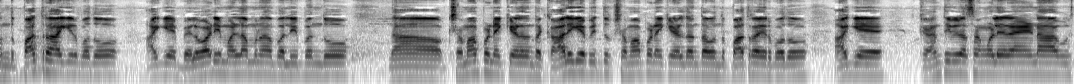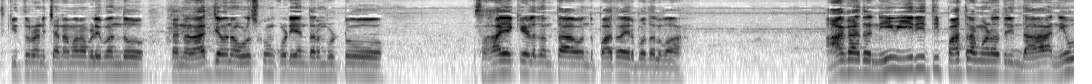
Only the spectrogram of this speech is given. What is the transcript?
ಒಂದು ಪಾತ್ರ ಆಗಿರ್ಬೋದು, ಹಾಗೆ ಬೆಳವಾಡಿ ಮಳ್ಳಮ್ಮನ ಬಲಿ ಬಂದು ಕ್ಷಮಾಪಣೆ ಕೇಳಿದಂಥ ಕಾಲಿಗೆ ಬಿದ್ದು ಕ್ಷಮಾಪಣೆ ಕೇಳಿದಂಥ ಒಂದು ಪಾತ್ರ ಇರ್ಬೋದು ಹಾಗೆ ಕ್ರಾಂತಿವೀರ ಸಂಗೊಳ್ಳಿ ರಾಯಣ್ಣ ಹಾಗೂ ಕಿತ್ತೂರಾಣಿ ಚೆನ್ನಮ್ಮನ ಬಳಿ ಬಂದು ತನ್ನ ರಾಜ್ಯವನ್ನು ಉಳಿಸ್ಕೊಂಡು ಕೊಡಿ ಅಂತ ಅಂದ್ಬಿಟ್ಟು ಸಹಾಯ ಕೇಳಿದಂಥ ಒಂದು ಪಾತ್ರ ಇರ್ಬೋದಲ್ವಾ? ಹಾಗಾದರೆ ನೀವು ಈ ರೀತಿ ಪಾತ್ರ ಮಾಡೋದ್ರಿಂದ ನೀವು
